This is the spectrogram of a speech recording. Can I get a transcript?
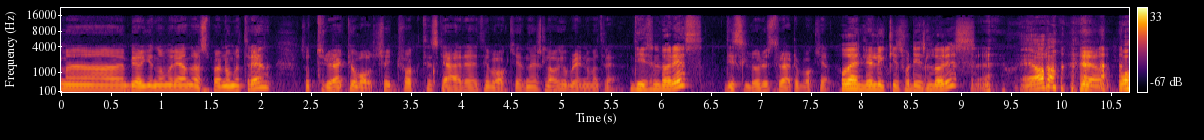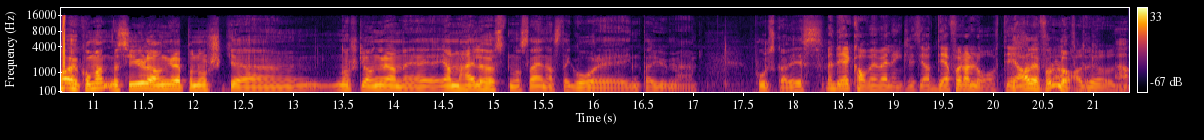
med Bjørgen nummer én, Østberg nummer tre, så tror jeg ikke Kowalczyk faktisk er eh, tilbake igjen i slaget og blir nummer tre. Diesel-Doris. Diesel-Doris tror jeg er tilbake igjen. Og det endelig lykkes for Diesel-Doris. Ja, hun har jo kommet med syrlige angrep på norsk, eh, norsk langrenn gjennom hele høsten, og senest i går i intervju med polsk avis. Men det kan vi vel egentlig si at det får hun lov til. Ja, det får du lov Ja, til. det- Ja.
